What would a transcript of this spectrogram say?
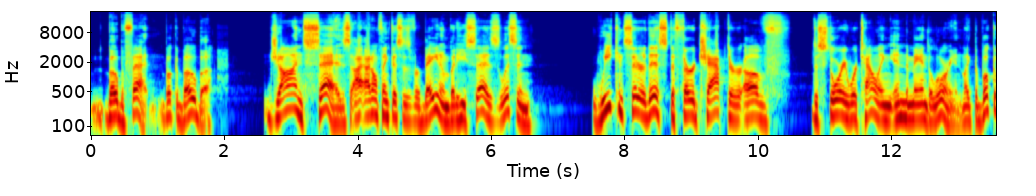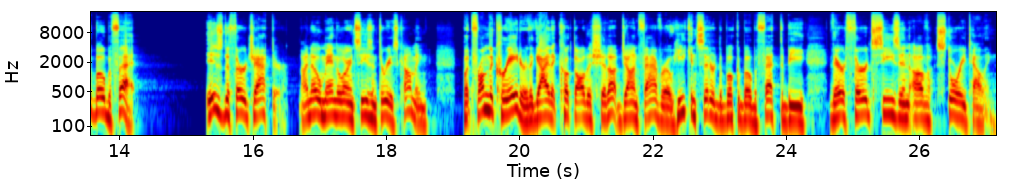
Boba Fett, Book of Boba, Jon says, I, I don't think this is verbatim, but he says, listen, we consider this the third chapter of the story we're telling in The Mandalorian. Like the Book of Boba Fett is the third chapter. I know Mandalorian season three is coming, but from the creator, the guy that cooked all this shit up, Jon Favreau, he considered the Book of Boba Fett to be their third season of storytelling.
